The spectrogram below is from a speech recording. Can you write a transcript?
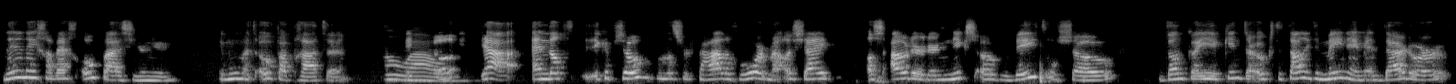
Nee, nee, nee, ga weg, opa is hier nu. Ik moet met opa praten. Oh, wow. Ja, en dat, ik heb zoveel van dat soort verhalen gehoord. Maar als jij als ouder er niks over weet of zo, dan kan je je kind daar ook totaal niet in meenemen. En daardoor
